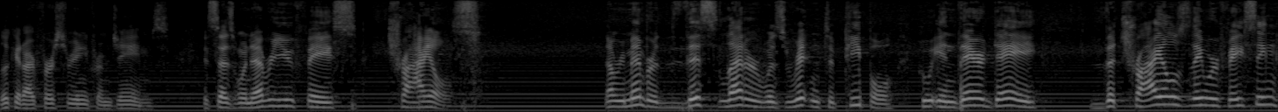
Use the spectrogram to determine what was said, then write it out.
Look at our first reading from James. It says, Whenever you face trials. Now remember, this letter was written to people who, in their day, the trials they were facing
